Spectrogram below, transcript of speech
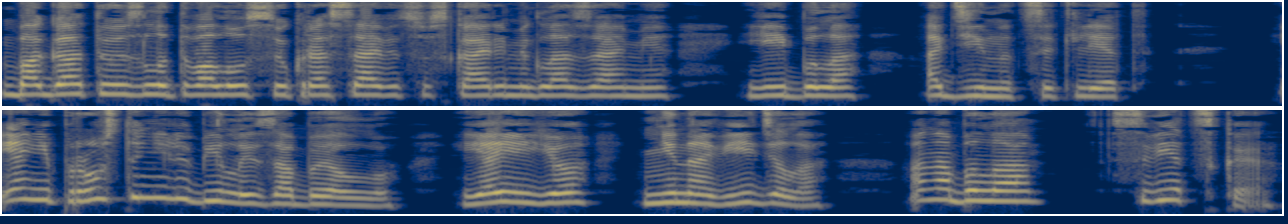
богатую золотоволосую красавицу с карими глазами. Ей было одиннадцать лет. Я не просто не любила Изабеллу, я ее ненавидела. Она была светская.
